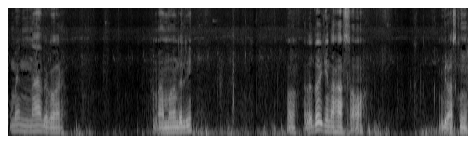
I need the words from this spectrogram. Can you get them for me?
comer nada agora. Mamando ali. Ó, ela é doidinha da ração, ó. Birosquinha.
